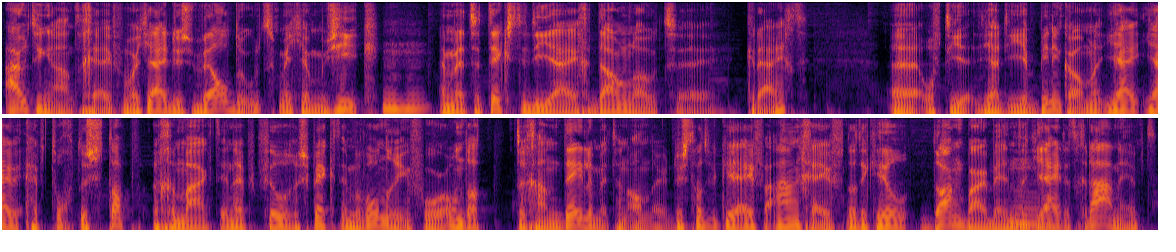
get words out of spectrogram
uiting aan te geven. Wat jij dus wel doet met je muziek Mhm. en met de teksten die jij gedownload eh, krijgt. eh, of die, ja, die je binnenkomen. Jij, jij hebt toch de stap gemaakt en daar heb ik veel respect en bewondering voor. Om dat te gaan delen met een ander. Dus dat wil ik je even aangeven. Dat ik heel dankbaar ben Mm. dat jij dat gedaan hebt.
